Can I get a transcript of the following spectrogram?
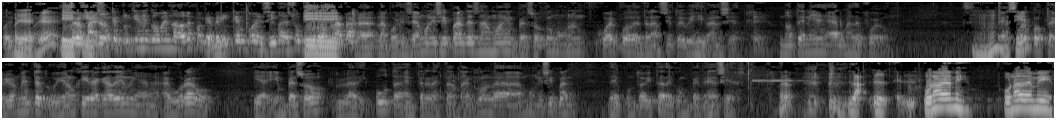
Oye, y, pero para eso es que tú tienes gobernadores para que brinquen por encima de esos y, la, la, Policía Municipal de San Juan empezó como un cuerpo de tránsito y vigilancia. No tenían armas de fuego posteriormente tuvieron que ir a academia a Gurabo y ahí empezó la disputa entre la estatal con la municipal desde el punto de vista de competencias. una de mis una de mis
